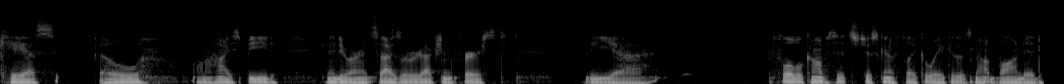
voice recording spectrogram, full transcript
KSO on a high speed. Going to do our incisal reduction first. The uh, flowable composite's just going to flake away because it's not bonded.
